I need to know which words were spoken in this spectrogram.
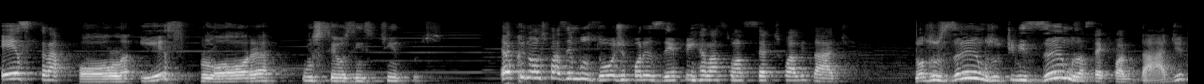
extrapola e explora os seus instintos. É o que nós fazemos hoje, por exemplo, em relação à sexualidade. Nós usamos, utilizamos a sexualidade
